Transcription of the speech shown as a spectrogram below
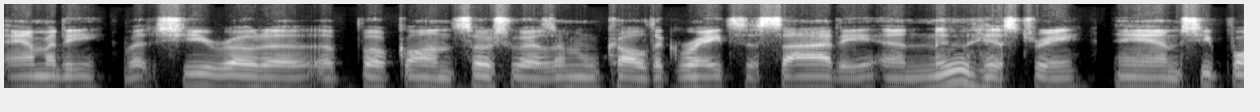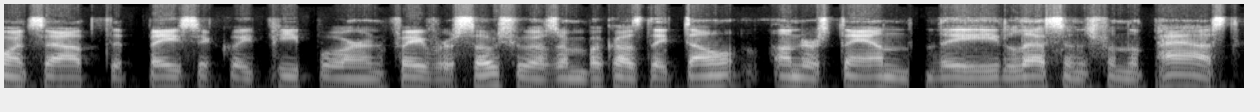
Amity, but she wrote a, a book on socialism called The Great Society, a new history. And she points out that basically people are in favor of socialism because they don't understand the lessons from the past.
